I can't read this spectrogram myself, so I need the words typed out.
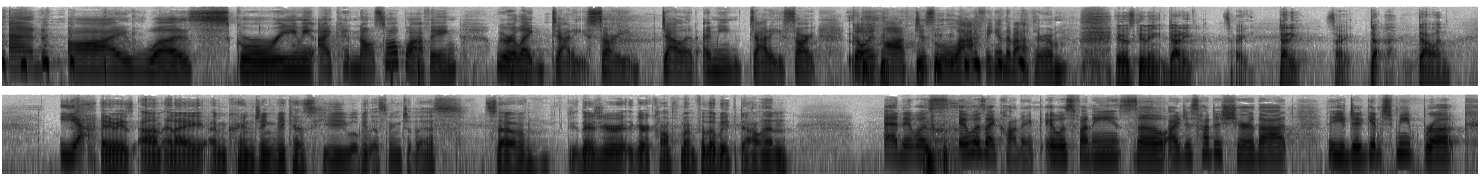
and I was screaming. I could not stop laughing. We were like, Daddy, sorry. Dallin, I mean, Daddy, sorry. Going off, just laughing in the bathroom. it was giving daddy, sorry, daddy, sorry, da- Dallin. Yeah. Anyways, um, and I I'm cringing because he will be listening to this. So there's your your compliment for the week, Dallin. and it was it was iconic. It was funny. So I just had to share that that you did get to meet Brooke.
